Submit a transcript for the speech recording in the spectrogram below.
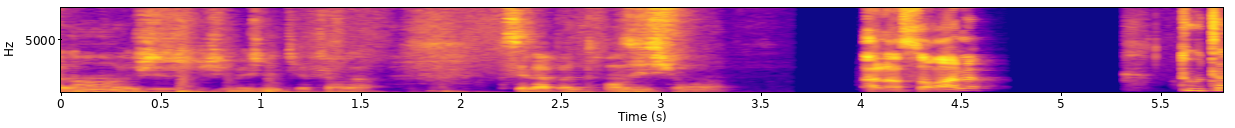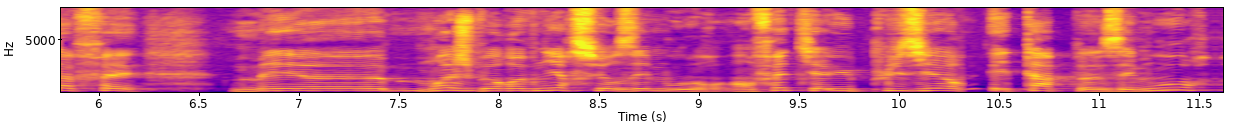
Alain. J'imagine qu'il va faire la, c'est la bonne transition. Alain Soral. Tout à fait. Mais euh, moi, je veux revenir sur Zemmour. En fait, il y a eu plusieurs étapes Zemmour,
